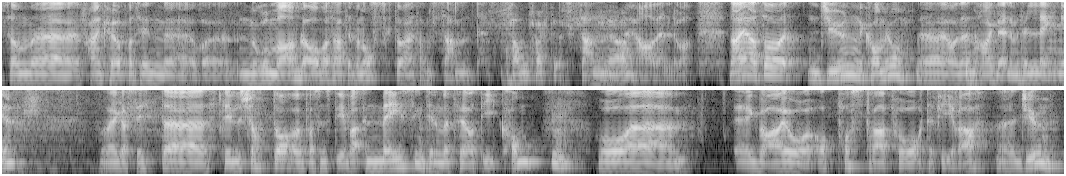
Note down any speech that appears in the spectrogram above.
Som uh, Frank Høber sin roman ble oversatt til på norsk. Da heter han Sand. Sand, faktisk. Sand. Ja. Ja. veldig bra. Nei, altså, June kom jo, og den har jeg gledet meg til lenge. Og jeg har sett uh, stillshotter og jeg syns de var amazing til og med før de kom. Og uh, jeg var jo oppfostra på 84 uh, June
